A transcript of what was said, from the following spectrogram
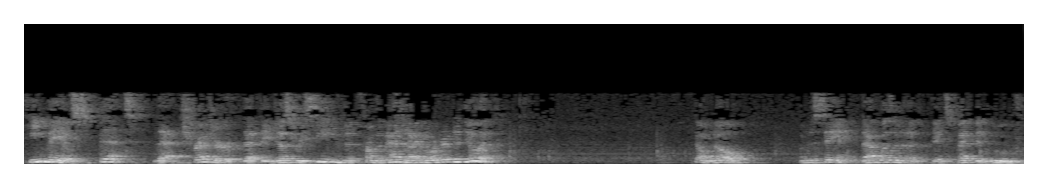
He may have spent that treasure that they just received from the Magi in order to do it. Don't know. I'm just saying, that wasn't an expected move.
